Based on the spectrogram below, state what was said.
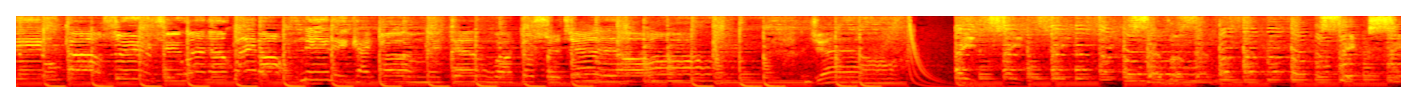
依无靠，失去温暖怀抱，你离开的每天，我都是煎熬。煎熬。eight, seven, six,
